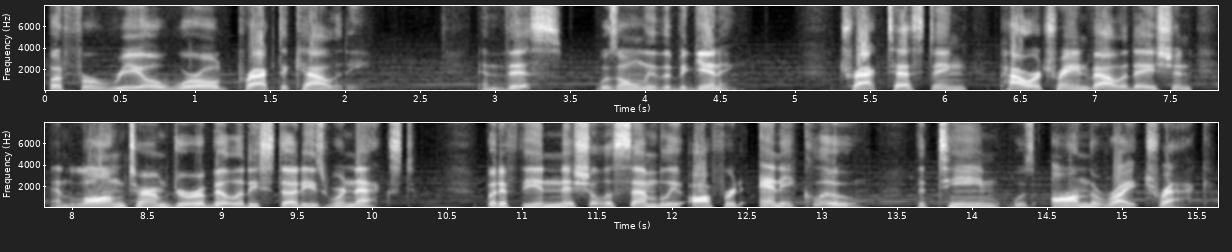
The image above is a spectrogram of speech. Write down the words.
but for real-world practicality. And this was only the beginning. Track testing, powertrain validation, and long-term durability studies were next. But if the initial assembly offered any clue, the team was on the right track.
